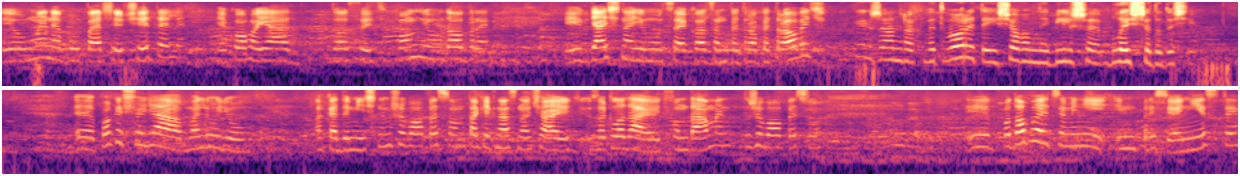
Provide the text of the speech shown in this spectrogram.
І у мене був перший вчитель, якого я досить пам'ятаю добре. І вдячна йому це Коцан Петро Петрович. В яких жанрах ви творите і що вам найбільше ближче до душі? Е, Поки що я малюю академічним живописом, так як нас навчають, закладають фундамент живопису. І подобаються мені імпресіоністи,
